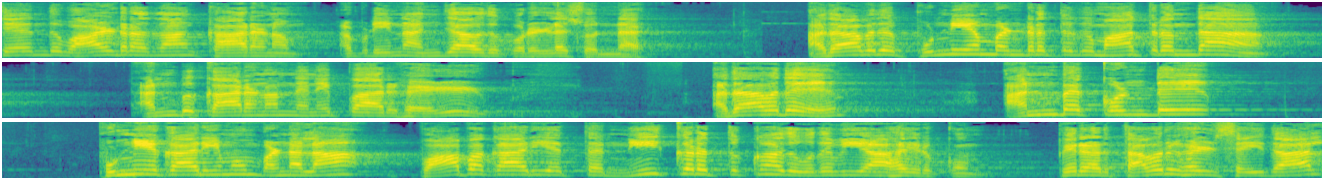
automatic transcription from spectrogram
சேர்ந்து வாழ்கிறது தான் காரணம் அப்படின்னு அஞ்சாவது குரலில் சொன்னார். அதாவது புண்ணியம் பண்ணுறதுக்கு மாத்திரம்தான் அன்பு காரணம் நினைப்பார்கள். அதாவது அன்பை கொண்டு புண்ணிய காரியமும் பண்ணலாம் பாப காரியத்தை நீக்கிறதுக்கும் அது உதவியாக இருக்கும். பிறர் தவறுகள் செய்தால்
